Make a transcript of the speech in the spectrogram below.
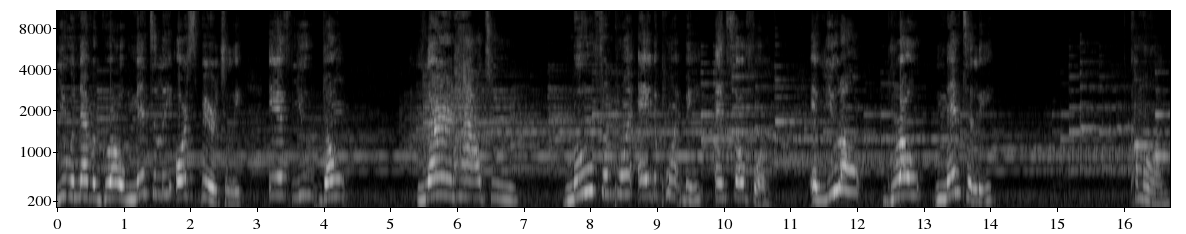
You will never grow mentally or spiritually if you don't learn how to move from point A to point B and so forth. If you don't grow mentally, come on.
